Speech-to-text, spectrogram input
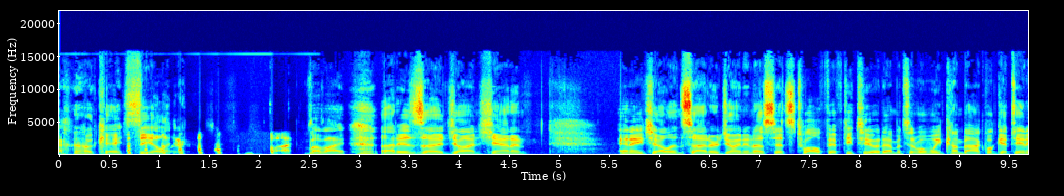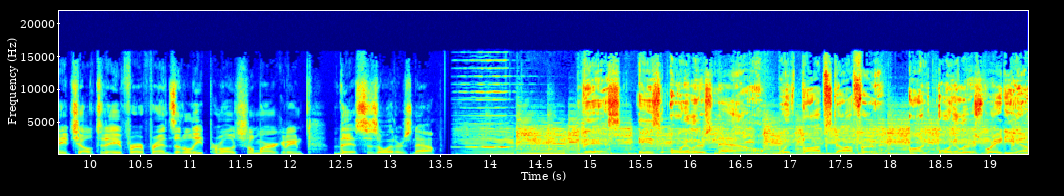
okay, see you later. Bye. Bye bye. That is uh, John Shannon. NHL Insider joining us. It's 1252 at Edmonton. When we come back, we'll get to NHL today for our friends at Elite Promotional Marketing. This is Oilers Now. This is Oilers Now with Bob Stauffer on Oilers Radio,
